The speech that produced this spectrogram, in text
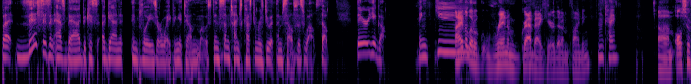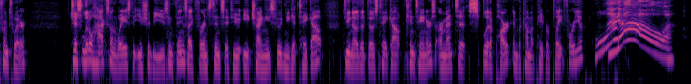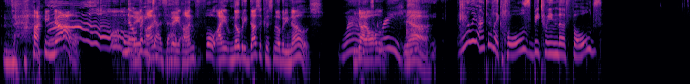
But this isn't as bad because, again, employees are wiping it down the most. And sometimes customers do it themselves as well. So there you go. Thank you. I have a little random grab bag here that I'm finding. Okay. Um, also from Twitter. Just little hacks on ways that you should be using things. Like, for instance, if you eat Chinese food and you get takeout, do you know that those takeout containers are meant to split apart and become a paper plate for you? What? No. I know. Oh. Nobody un- does that. They though. unfold. I nobody does it because nobody knows. Wow, You got that's all great. Yeah. really? Aren't there like holes between the folds?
